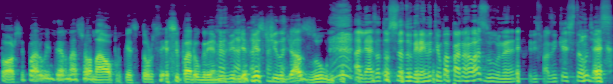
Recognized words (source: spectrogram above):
torce para o Internacional, porque se torcesse para o Grêmio, viria vestido de azul. Né? Aliás, a torcida do Grêmio tem o Papai Noel azul, né? Eles fazem questão é, disso. É,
